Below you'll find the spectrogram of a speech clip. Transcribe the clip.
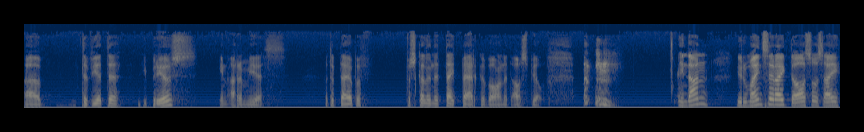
Uh te wete Hebreëus en Aramees. Wat ook dui op 'n verskillende tydperke waarin dit afspeel. en dan die Romeinse ryk, daarsoos hy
